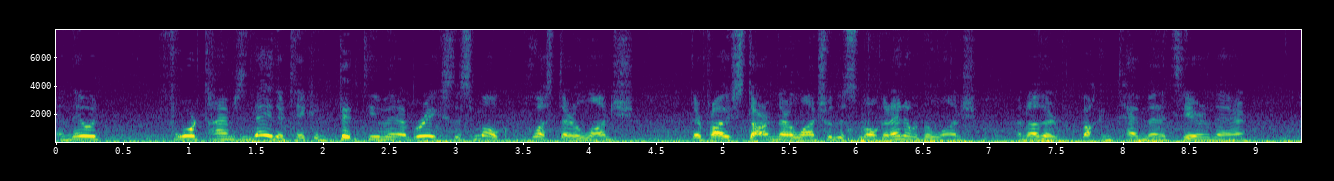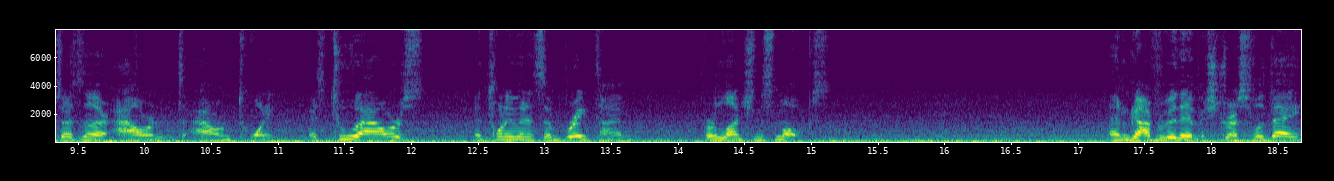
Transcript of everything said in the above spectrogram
and they would four times a day they're taking 15 minute breaks to smoke, plus their lunch. They're probably starting their lunch with a smoke and ending with the lunch another fucking 10 minutes here and there. So it's another hour, it's hour and 20, it's two hours and 20 minutes of break time for lunch and smokes. And God forbid they have a stressful day.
